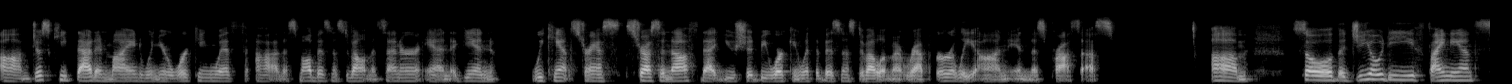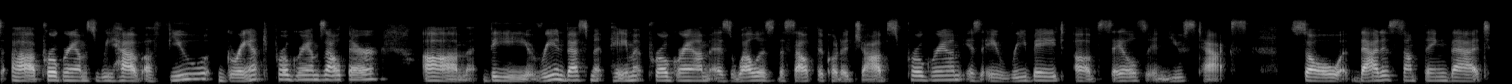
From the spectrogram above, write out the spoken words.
um, just keep that in mind when you're working with uh, the Small Business Development Center. And again, we can't stress, stress enough that you should be working with the business development rep early on in this process. Um, so the GOED finance uh, programs, we have a few grant programs out there. Um, the reinvestment payment program, as well as the South Dakota jobs program is a rebate of sales and use tax. So that is something that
